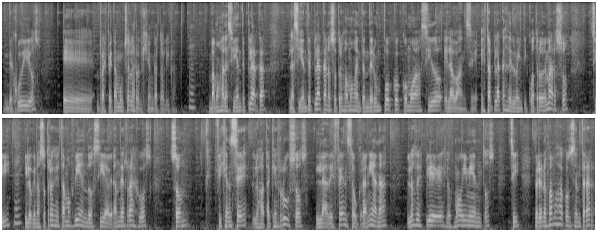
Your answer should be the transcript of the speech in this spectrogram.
de judíos, eh, respeta mucho la religión católica. Vamos a la siguiente placa. La siguiente placa nosotros vamos a entender un poco cómo ha sido el avance. Esta placa es del 24 de marzo, ¿sí? Y lo que nosotros estamos viendo, sí, a grandes rasgos, son, fíjense, los ataques rusos, la defensa ucraniana, los despliegues, los movimientos, ¿sí? Pero nos vamos a concentrar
